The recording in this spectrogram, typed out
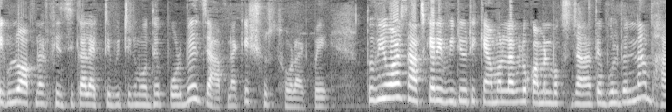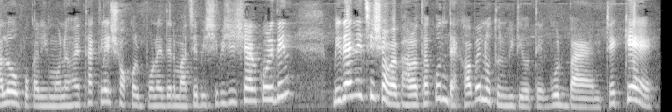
এগুলো আপনার ফিজিক্যাল অ্যাক্টিভিটির মধ্যে পড়বে যা আপনাকে সুস্থ রাখবে। তো ভিউয়ার্স আজকের এই ভিডিওটি কেমন লাগল কমেন্ট বক্সে জানাতে ভুলবেন না। ভালো উপকারী মনে হয় থাকলে সকল বোনেদের মাঝে বেশি বেশি শেয়ার করে দিন। বিদায় নিচ্ছি, সবাই ভালো থাকুন। দেখা হবে নতুন ভিডিওতে good bye and take care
